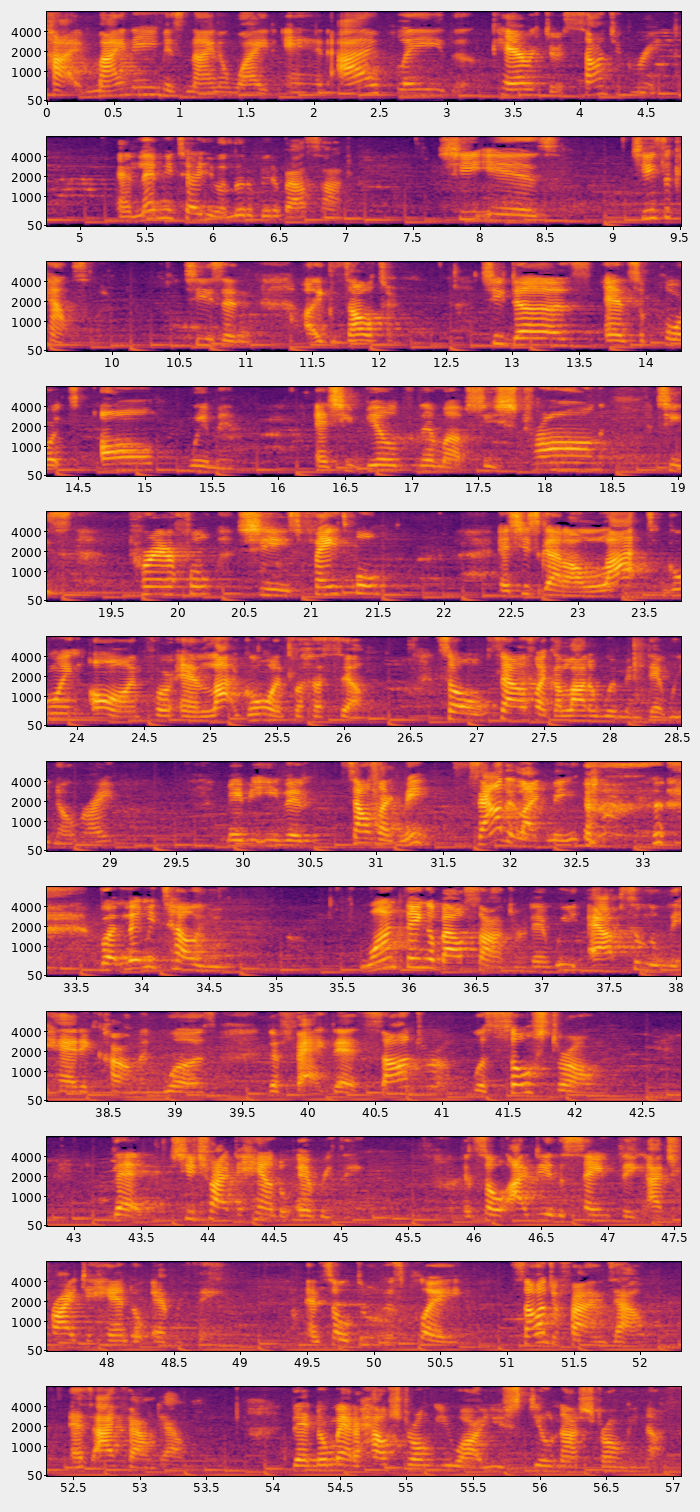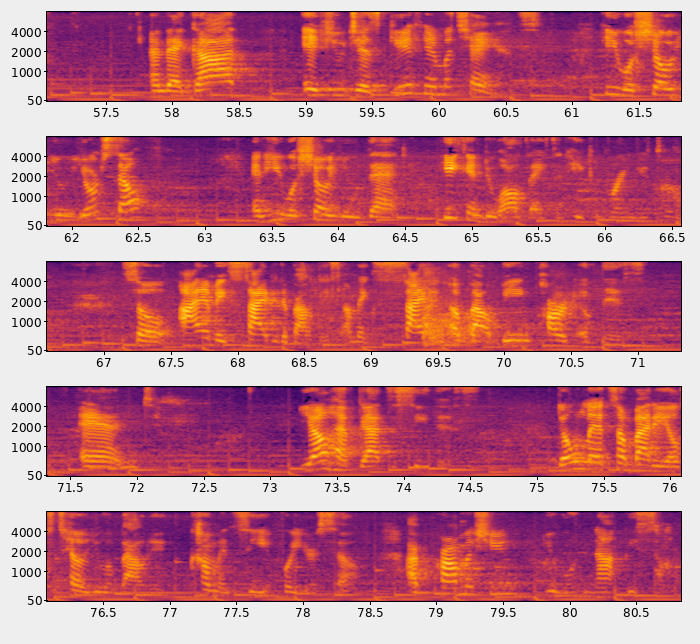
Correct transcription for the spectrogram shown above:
Hi, my name is Nina White and I play the character Sandra Green. And let me tell you a little bit about Sandra. She is, she's a counselor. She's an exalter. She does and supports all women and she builds them up. She's strong, she's prayerful, she's faithful, and she's got a lot going on for and a lot going for herself. So sounds like a lot of women that we know, right? Maybe even sounds like me, sounded like me. but let me tell you, one thing about Sandra that we absolutely had in common was the fact that Sandra was so strong that she tried to handle everything. And so I did the same thing. I tried to handle everything. And so through this play, Sandra finds out, as I found out, that no matter how strong you are, you're still not strong enough. And that God if you just give him a chance, he will show you yourself and he will show you that he can do all things and he can bring you through. So I am excited about this. I'm excited about being part of this. And y'all have got to see this. Don't let somebody else tell you about it. Come and see it for yourself. I promise you, you will not be sorry.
